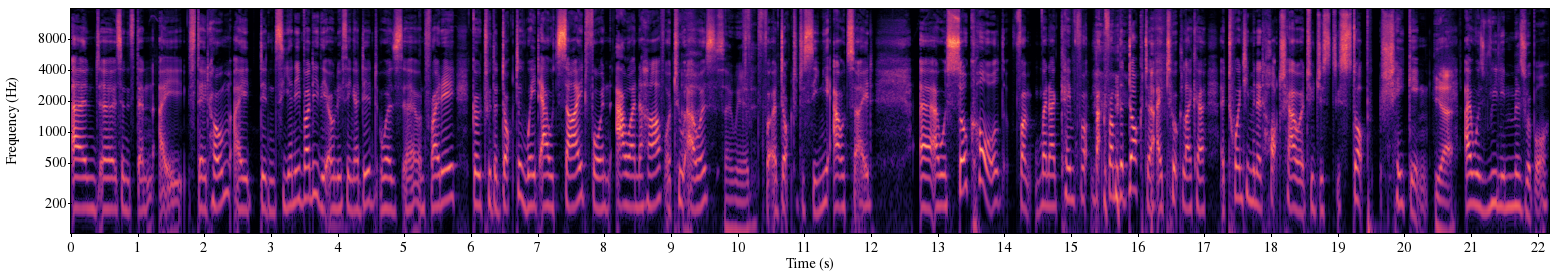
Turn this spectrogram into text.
And uh, since then, I stayed home. I didn't see anybody. The only thing I did was uh, on Friday go to the doctor, wait outside for an hour and a half or two hours So weird. for a doctor to see me outside. Uh, I was so cold from when I came fro- back from the doctor. I took like a, a 20 minute hot shower to just stop shaking. Yeah. I was really miserable.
